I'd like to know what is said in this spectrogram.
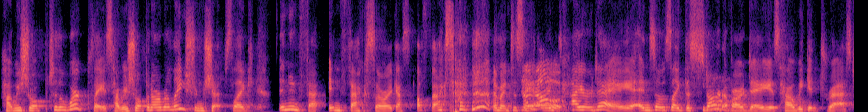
how we show up to the workplace, how we show up in our relationships, like in infect infects, or I guess affects, I meant to say no, no. our entire day. And so it's like the start yeah. of our day is how we get dressed.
